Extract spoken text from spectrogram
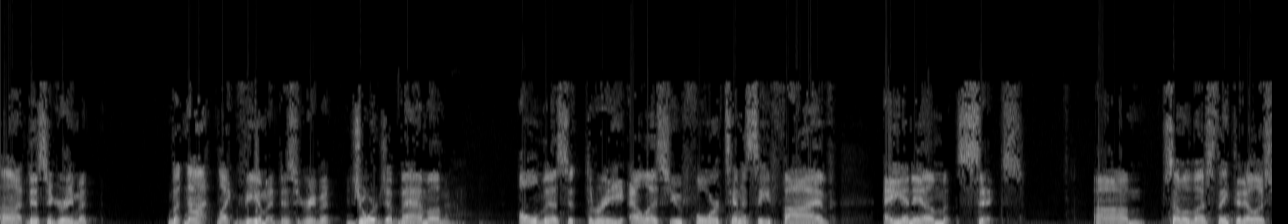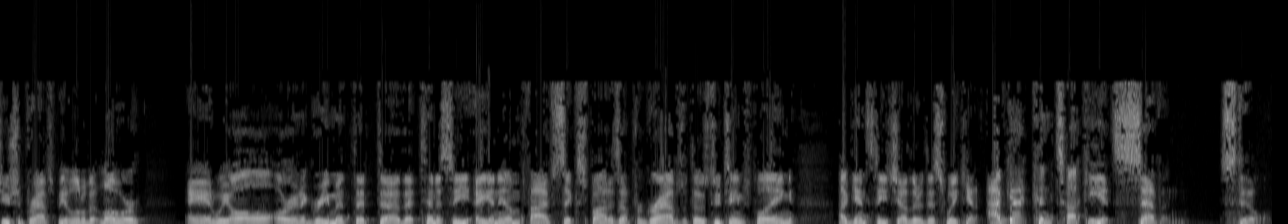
uh, disagreement, but not like vehement disagreement. Georgia, Bama, no. Ole Miss at three, LSU four, Tennessee five, A and M six. Um, some of us think that LSU should perhaps be a little bit lower, and we all are in agreement that uh, that Tennessee A and M five six spot is up for grabs with those two teams playing against each other this weekend. I've got Kentucky at seven still.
